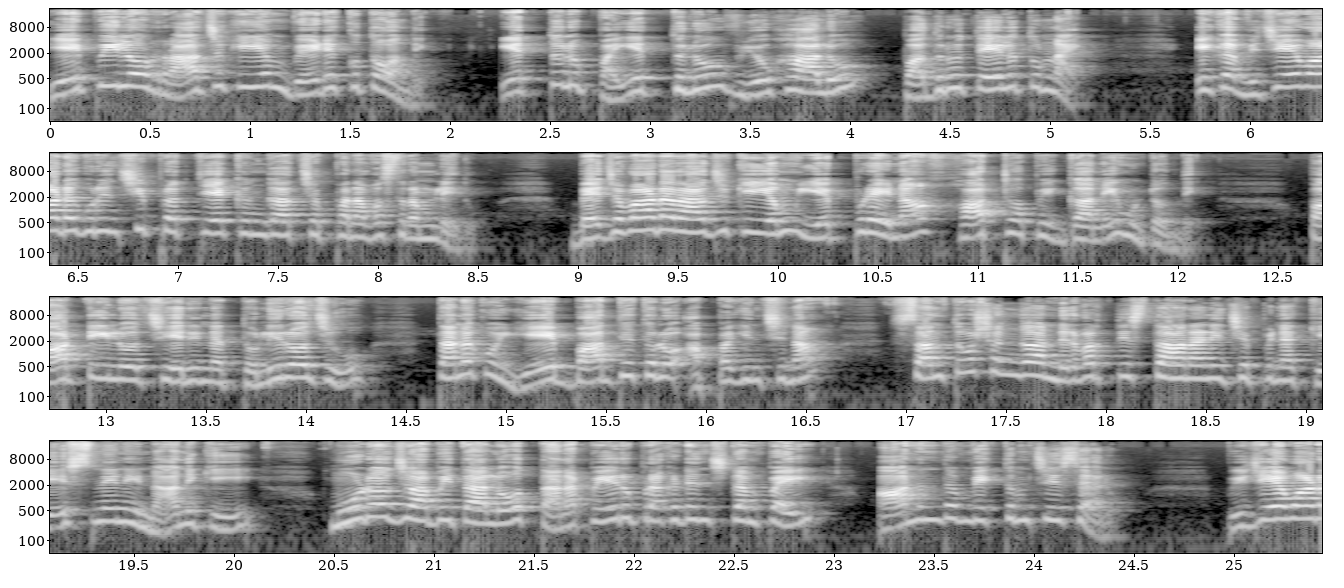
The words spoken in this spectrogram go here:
ఏపీలో రాజకీయం వేడెక్కుతోంది. ఎత్తులు పై ఎత్తులు వ్యూహాలు పదులు తేలుతున్నాయి. ఇక విజయవాడ గురించి ప్రత్యేకంగా చెప్పనవసరం లేదు. బెజవాడ రాజకీయం ఎప్పుడైనా హాట్ టాపిక్గానే ఉంటుంది. పార్టీలో చేరిన తొలి రోజు తనకు ఏ బాధ్యతలు అప్పగించినా సంతోషంగా నిర్వర్తిస్తానని చెప్పిన కేశినేని నానికి మూడో జాబితాలో తన పేరు ప్రకటించడంపై ఆనందం వ్యక్తం చేశారు. విజయవాడ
